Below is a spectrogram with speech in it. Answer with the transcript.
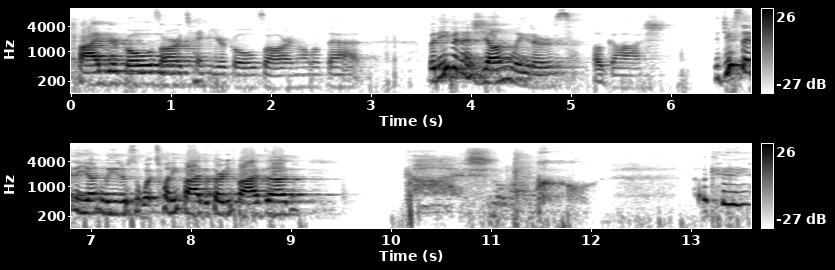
five-year goals are, ten-year goals are, and all of that. But even as young leaders, oh gosh, did you say the young leaders are what, 25 to 35, Doug? Gosh. Okay,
